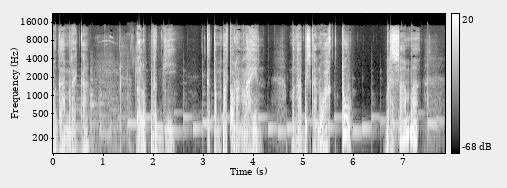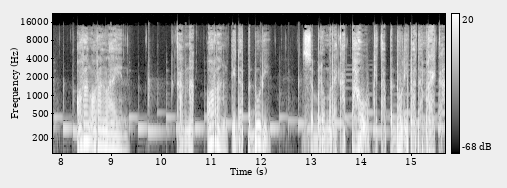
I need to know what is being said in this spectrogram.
megah mereka, lalu pergi ke tempat orang lain, menghabiskan waktu bersama orang-orang lain, karena orang tidak peduli sebelum mereka tahu kita peduli pada mereka.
